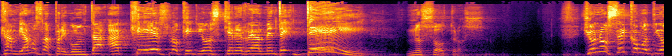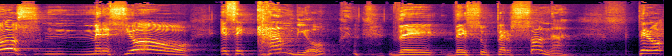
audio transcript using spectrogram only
cambiamos la pregunta a qué es lo que Dios quiere realmente de nosotros. Yo no sé cómo Dios mereció ese cambio de, de su persona. Pero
